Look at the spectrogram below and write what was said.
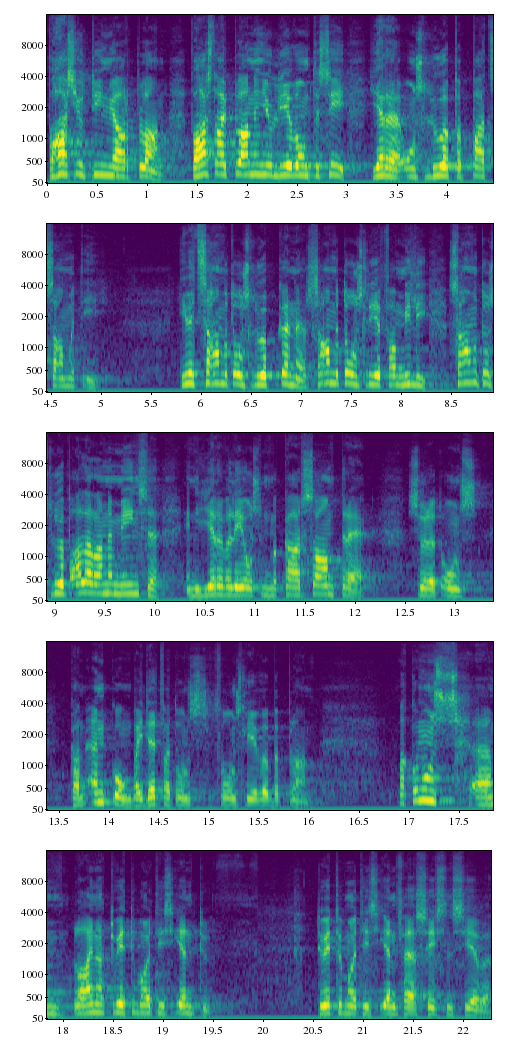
Waar's jou 10 jaar plan? Waar's daai plan in jou lewe om te sê, Here, ons loop 'n pad saam met U? Jy weet saam met ons loop kinders, saam met ons leef familie, saam met ons loop allerlei mense en die Here wil hê ons moet mekaar saamtrek sodat ons kan inkom by dit wat ons vir ons lewe beplan. Maar kom ons ehm um, blaai na 2 Timoteus 1 toe. 2 Timoteus 1 vers 6 en 7.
